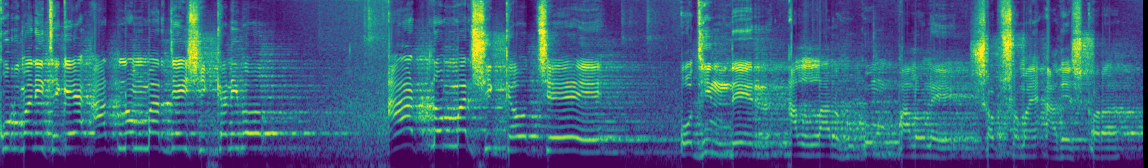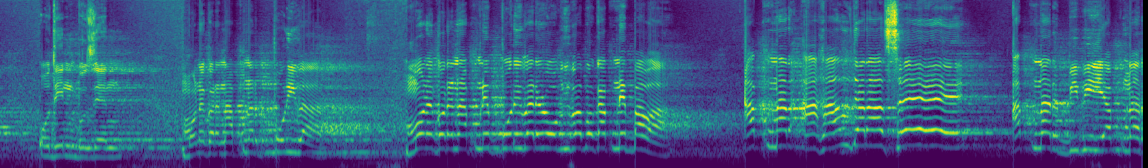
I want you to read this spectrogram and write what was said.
কুরবানি থেকে আট নম্বর যেই শিক্ষা নিব, আট নম্বর শিক্ষা হচ্ছে অধীনদের আল্লাহর হুকুম পালনে সব সময় আদেশ করা। অধীন বুঝেন। মনে করেন আপনার পরিবার মনে করেন আপনি পরিবারের অভিভাবক, আপনি বাবা। আপনার আহাল যারা আছে, আপনার বিবি, আপনার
